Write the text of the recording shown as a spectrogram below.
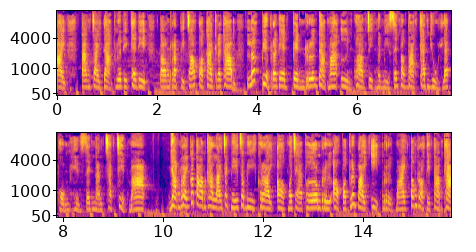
ตั้งใจด่าเพื่อดิเครดิต ต้องรับผิดชอบต่อการกระทำเลิกเปลี่ยนประเด็นเป็นเรื่องดราม่าอื่น ความจริงมันมีเส้นบางๆกันอยู่ และผมเห็นเส้นนั้นชัดเจนมากอย่างไรก็ตามค่ะหลังจากนี้จะมีใครออกมาแชร์เพิ่ม หรือออกมาเคลื่อนไหวอีกหรือไม่ต้องรอติดตามค่ะ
